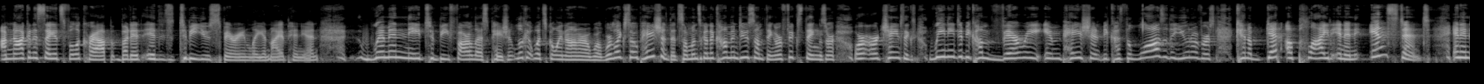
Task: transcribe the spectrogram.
I'm not going to say it's full of crap, but it is to be used sparingly, in my opinion. Women need to be far less patient. Look at what's going on in our world. We're like so patient that someone's going to come and do something or fix things or, or, or change things. We need to become very impatient because the laws of the universe can get applied in an instant. In an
